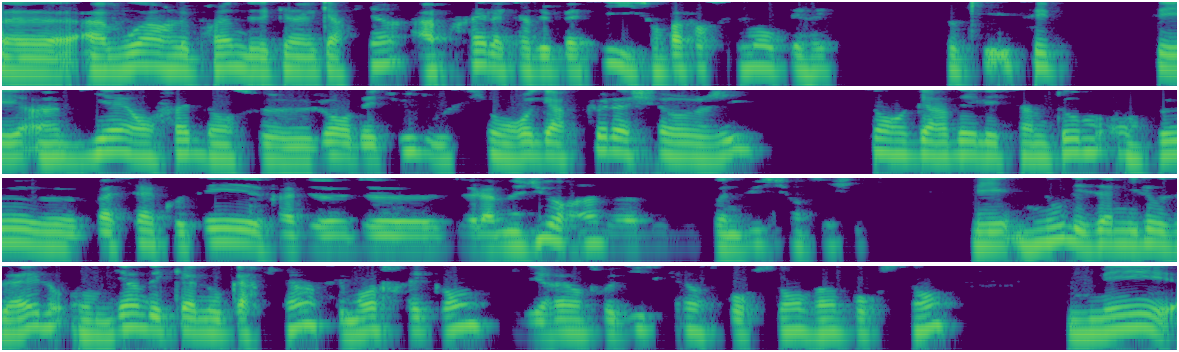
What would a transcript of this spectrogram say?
euh, avoir le problème de canal carpien après la cardiopathie, ils sont pas forcément opérés. Donc c'est c'est un biais en fait dans ce genre d'études où si on regarde que la chirurgie, sans regarder les symptômes, on peut euh, passer à côté de, la mesure hein, du point de vue scientifique. Mais nous, les amyloses à elles, ont bien des canaux carpiens, c'est moins fréquent, je dirais entre 10, 15%, 20%, mais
